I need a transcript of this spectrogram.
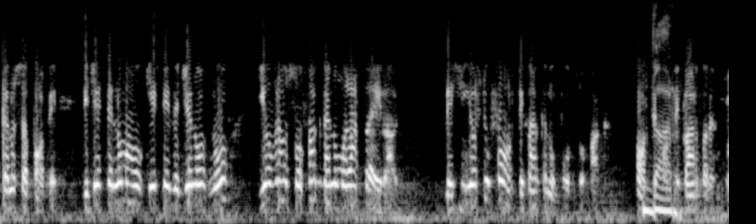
că nu se poate. Deci este numai o chestie de genul, nu, eu vreau să o fac, dar nu mă lasă eilalți. Deși eu știu foarte clar că nu pot să o fac. Foarte, Dar- foarte clar, fără să...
